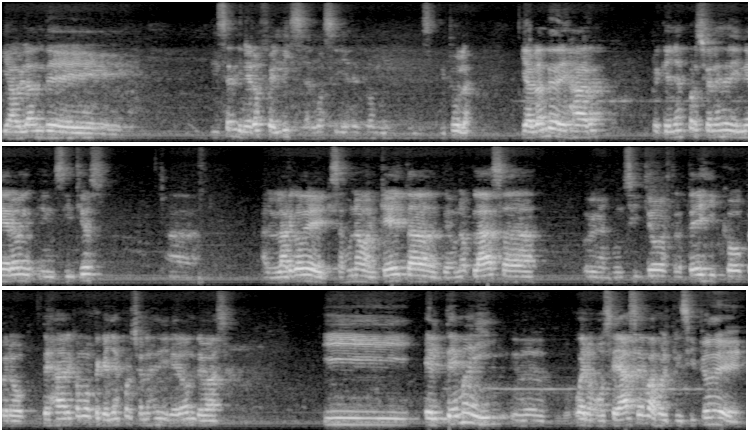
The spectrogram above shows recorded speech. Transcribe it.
y hablan de, dice dinero feliz, algo así es que se titula, y hablan de dejar pequeñas porciones de dinero en, sitios a, a, lo largo de quizás una banqueta, de una plaza, o en algún sitio estratégico, pero dejar como pequeñas porciones de dinero donde vas. Y el tema ahí, eh, bueno, o se hace bajo el principio de,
